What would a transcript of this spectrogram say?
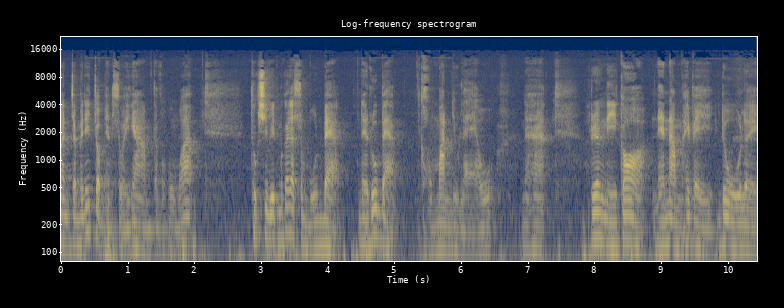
มันจะไม่ได้จบอย่างสวยงาม แต่ผมว่า ทุกชีวิตมันก็จะสมบูรณ์แบบในรูปแบบของมันอยู่แล้วนะฮะ เรื่องนี้ก็แนะนำให้ไปดูเลย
